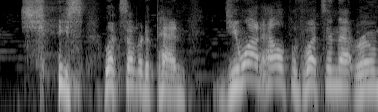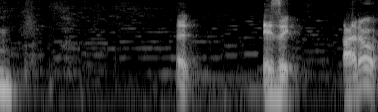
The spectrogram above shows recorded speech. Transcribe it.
she's looks over to Penn. Do you want help with what's in that room? It, is it? I don't.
